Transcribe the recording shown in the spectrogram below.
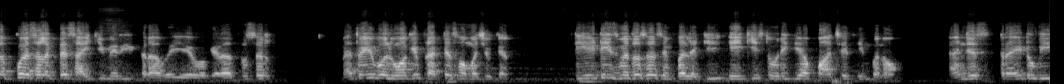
सबको ऐसा लगता है साइक ही मेरी खराब है ये वगैरह। तो सर मैं तो ये बोलूँगा कि practice how much you can TATs में तो सर सिंपल है कि एक ही स्टोरी की आप पाँच छह थीम बनाओ। And just try to be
